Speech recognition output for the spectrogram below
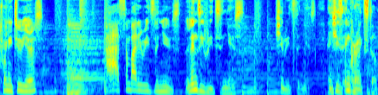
22 years. Ah, somebody reads the news. Lindsay reads the news. She reads the news. And she's incorrect still.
